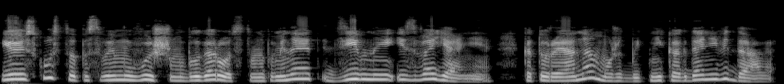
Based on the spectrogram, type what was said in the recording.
ее искусство по своему высшему благородству напоминает дивные изваяния, которые она, может быть, никогда не видала,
